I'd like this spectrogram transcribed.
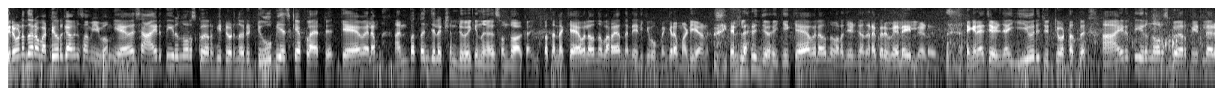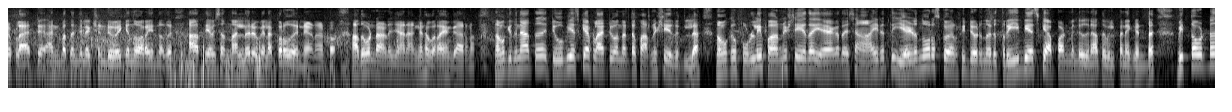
തിരുവനന്തപുരം വട്ടിയൂർക്കാവിന് സമീപം ഏകദേശം ആയിരത്തി ഇരുന്നൂറ് സ്ക്വയർ ഫീറ്റ് വരുന്ന ഒരു two B H K flat കേവലം അൻപത്തഞ്ച് ലക്ഷം രൂപയ്ക്ക് നിങ്ങൾക്ക് സ്വന്തമാക്കാം. ഇപ്പം തന്നെ കേവലം എന്ന് പറയാൻ തന്നെ എനിക്ക് ഭയങ്കര മടിയാണ്. എല്ലാവരും ചോദിക്കും കേവലം എന്ന് പറഞ്ഞു കഴിഞ്ഞാൽ നിനക്കൊരു വിലയില്ലേട് എങ്ങനെയാണെന്ന് വെച്ച് കഴിഞ്ഞാൽ ഈ ഒരു ചുറ്റുവട്ടത്ത് ആയിരത്തി ഇരുന്നൂറ് സ്ക്വയർ ഫീറ്റിലെ ഒരു ഫ്ലാറ്റ് അൻപത്തഞ്ച് ലക്ഷം രൂപയ്ക്ക് എന്ന് പറയുന്നത് അത് അത്യാവശ്യം നല്ലൊരു വിലക്കുറവ് തന്നെയാണ് കേട്ടോ. അതുകൊണ്ടാണ് ഞാൻ അങ്ങനെ പറയാൻ കാരണം. നമുക്കിതിനകത്ത് two B H K flat വന്നിട്ട് ഫർണിഷ് ചെയ്തിട്ടില്ല. നമുക്ക് ഫുള്ളി ഫർണിഷ് ചെയ്ത ഏകദേശം ആയിരത്തി എഴുന്നൂറ് സ്ക്വയർ ഫീറ്റ് വരുന്ന ഒരു three B H K apartment ഇതിനകത്ത് വിൽപ്പനയ്ക്ക് ഉണ്ട് വിത്തൗട്ട്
